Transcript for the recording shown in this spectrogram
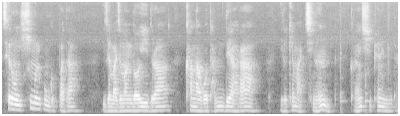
새로운 힘을 공급받아 이제 마지막 너희들아 강하고 담대하라 이렇게 마치는 그런 시편입니다.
